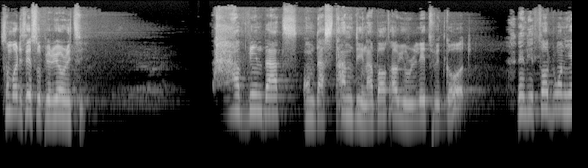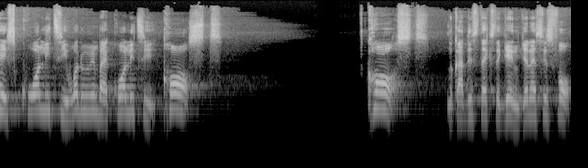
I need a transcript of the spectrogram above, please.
Somebody say superiority. Having that understanding about how you relate with God. Then the third one here is quality. What do we mean by quality? Cost. Cost. Look at this text again Genesis 4.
